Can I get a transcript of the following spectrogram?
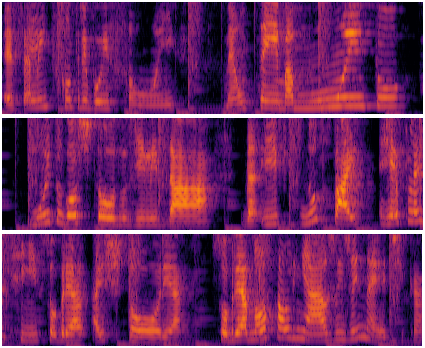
Excelentes contribuições. Né? Um tema muito, muito gostoso de lidar da, e nos faz refletir sobre a, a história, sobre a nossa linhagem genética.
